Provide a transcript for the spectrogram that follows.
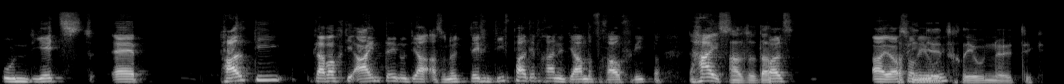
und jetzt äh, ich, glaube auch die einen und ja, also nicht definitiv behalte ich einfach einen und die anderen verkaufe ich weiter. Das heisst, Also das, falls. Ah ja, das sorry. finde ich Juri. jetzt ein bisschen unnötig.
